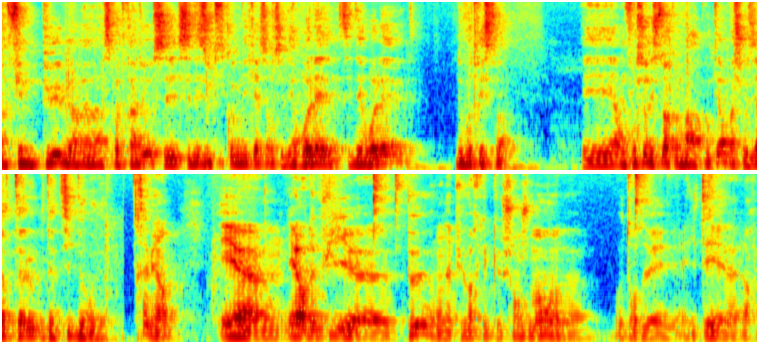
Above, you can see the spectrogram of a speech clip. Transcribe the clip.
un film pub, un, spot radio, c'est des outils de communication, c'est des relais, c'est des relais de votre histoire. Et en fonction de l'histoire qu'on va raconter, on va choisir tel ou tel type de relais. Très bien. Et, euh, et alors depuis euh, peu, on a pu voir quelques changements euh, autour de LT. alors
